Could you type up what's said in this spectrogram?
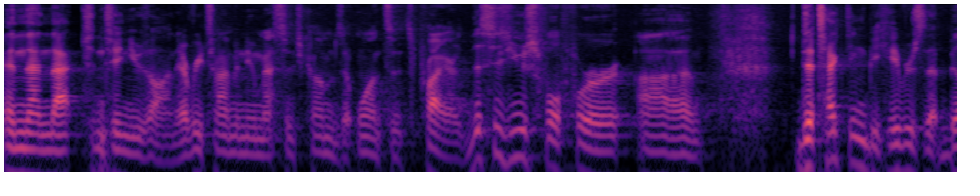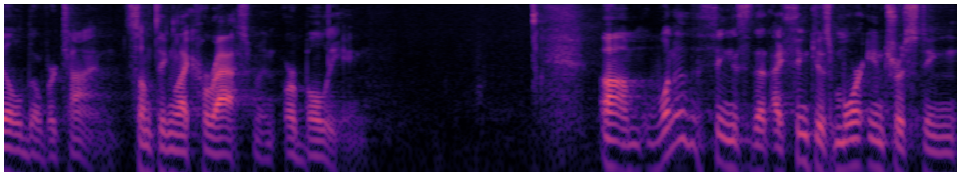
And then that continues on. Every time a new message comes, it wants its prior. This is useful for uh, detecting behaviors that build over time, something like harassment or bullying. Um, one of the things that I think is more interesting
